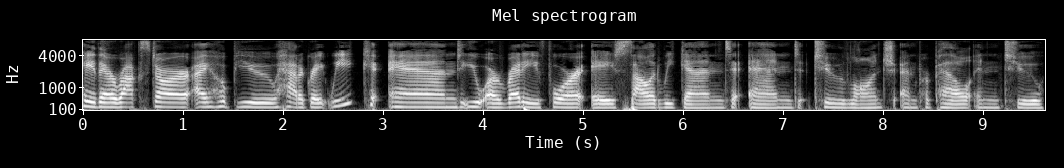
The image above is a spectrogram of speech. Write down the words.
Hey there, Rockstar. I hope you had a great week and you are ready for a solid weekend and to launch and propel into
